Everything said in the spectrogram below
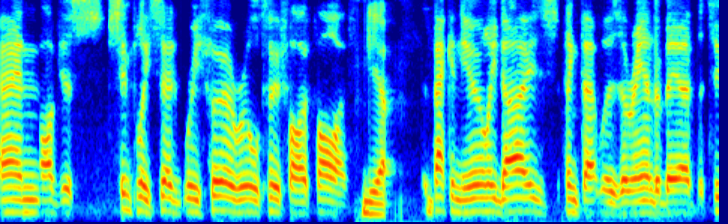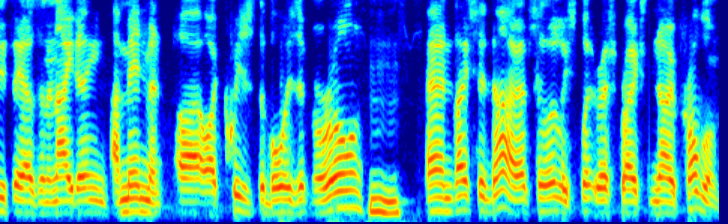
And I've just simply said refer Rule 255. Yep. Back in the early days, I think that was around about the 2018 amendment. I, I quizzed the boys at Marulan Hmm. and they said, no, absolutely, split rest breaks, no problem.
